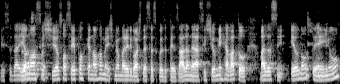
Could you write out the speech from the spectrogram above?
esse daí eu, não assisti, eu só sei porque, novamente, meu marido gosta dessas coisas pesadas, né? Assistiu, me relatou. Mas, assim, eu não tenho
